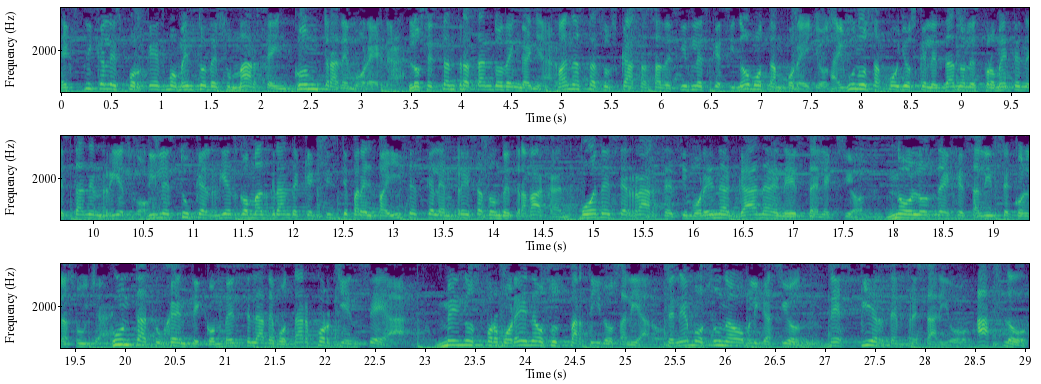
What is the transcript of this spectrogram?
explícales por qué es momento de sumarse en contra de Morena. Los están tratando de engañar. Van hasta sus casas a decirles que si no votan por ellos, algunos apoyos que les dan o les prometen están en riesgo. Diles tú que el riesgo más grande que existe para el país es que la empresa donde trabajan puede cerrarse si Morena gana en esta elección. No los dejes salirse con la suya. Junta a tu gente y convéncela de votar por quien sea menos por Morena o sus partidos aliados. Tenemos una obligación. Despierta, empresario. Hazlo.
